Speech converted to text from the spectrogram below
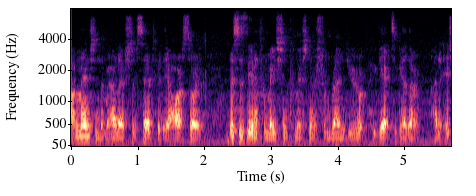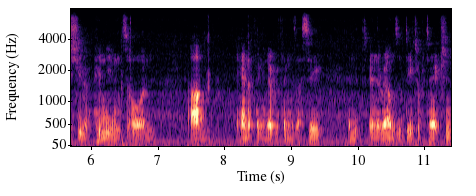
I mentioned them earlier, I should have said who they are, sorry. This is the information commissioners from around Europe who get together and issue opinions on um, anything and everything, as I say, in the, in the realms of data protection.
